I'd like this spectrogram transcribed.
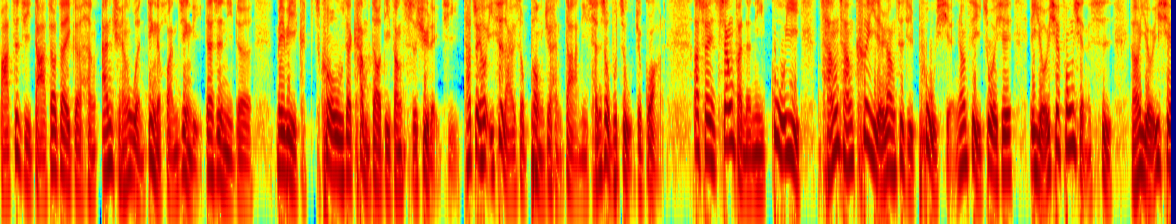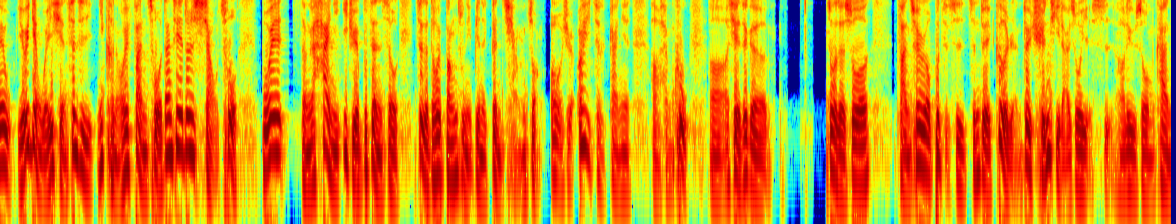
把自己打造在一个很安全、很稳定的环境里，但是你的 maybe 错误在看不到的地方持续累积，它最后一次来的时候，砰就很大，你承受不住就挂了。那所以相反的，你故意常常刻意的让自己曝险，让自己做一些有一些风险的事，然后有一些有一点危险，甚至你可能会犯错，但这些都是小错，不会整个害你一蹶不振的时候，这个都会帮助你变得更强壮。哦，我觉得哎，这个概念啊很酷啊，而且这个。作者说，反脆弱不只是针对个人，对群体来说也是。啊，例如说，我们看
